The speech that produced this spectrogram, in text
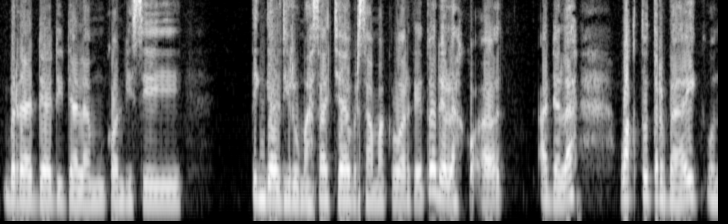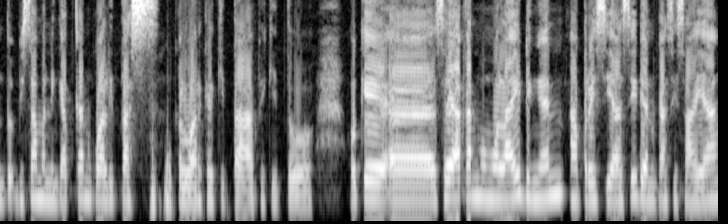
berada di dalam kondisi tinggal di rumah saja bersama keluarga itu adalah uh, adalah waktu terbaik untuk bisa meningkatkan kualitas keluarga kita begitu. Oke, uh, saya akan memulai dengan apresiasi dan kasih sayang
